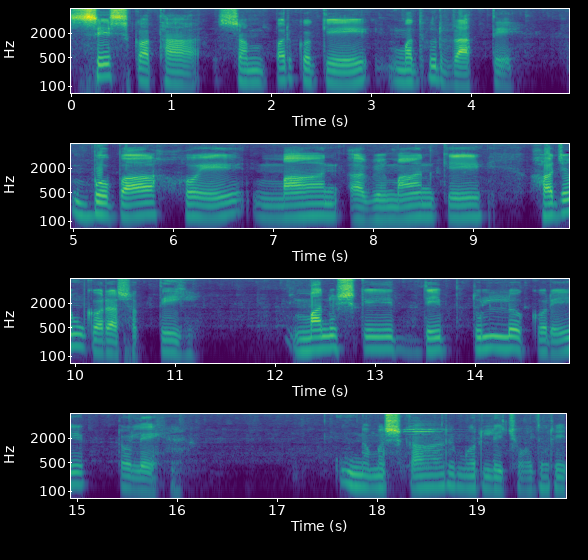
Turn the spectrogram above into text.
শেষ কথা, সম্পর্ককে মধুর রাখতে। বোবা হয়ে মান অভিমানকে হজম করা শক্তি মানুষকে দেবতুল্য করে তোলে নমস্কার মুরলী চৌধুরী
